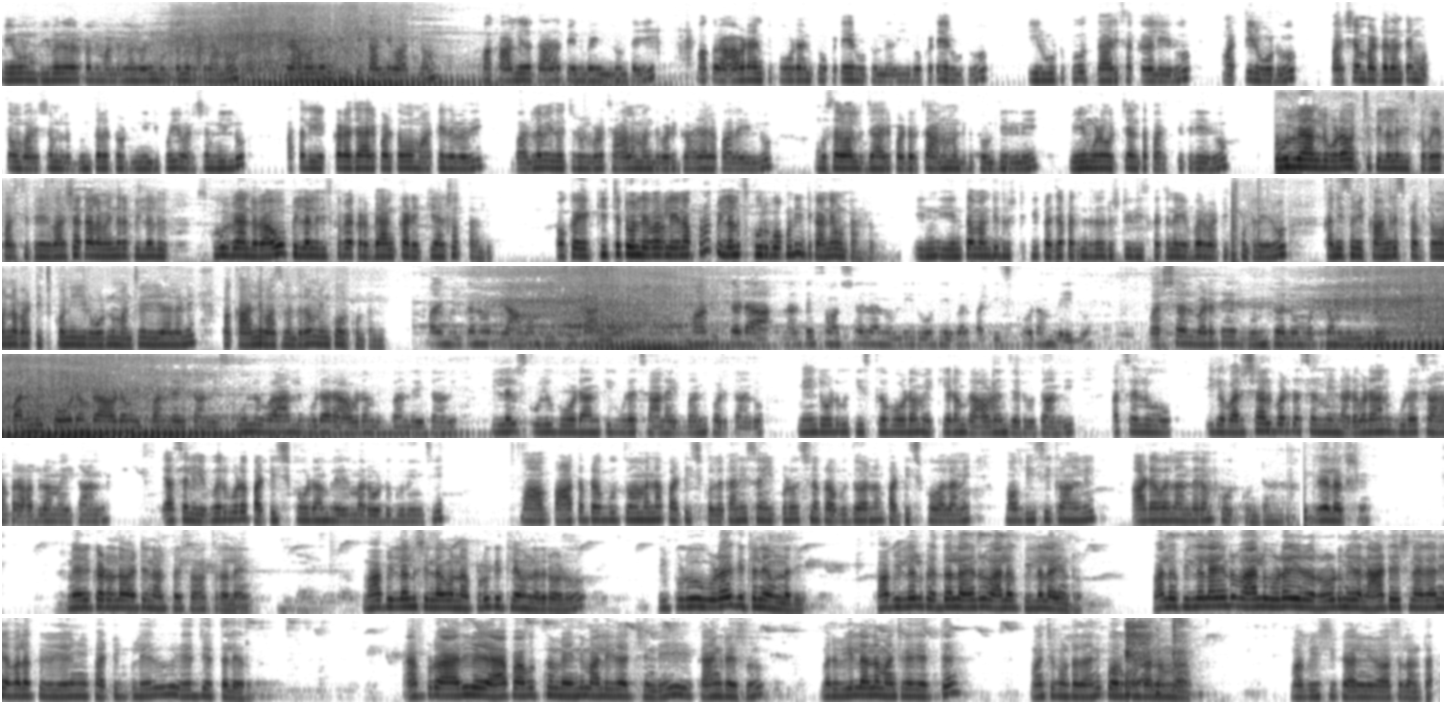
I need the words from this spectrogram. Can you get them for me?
మేము భీమదేవరపల్లి మండలంలోని ముల్కనూరు గ్రామం. గ్రామంలోని బీసీ కాలనీ వాసులం. మా కాలనీలో దాదాపు ఎనభై ఇండ్లు ఉంటాయి. మాకు రావడానికి పోవడానికి ఒకటే రూట్ ఉన్నది. ఇది ఒకటే రూటు. ఈ రూటుకు దారి చక్కగా లేదు. మట్టి రోడ్డు. వర్షం పడ్డదంటే మొత్తం వర్షం గుంతలతోటి నిండిపోయి వర్షం నీళ్ళు అసలు ఎక్కడ జారి పడతామో మాకే తెలియదు బండ్ల మీద వచ్చిన వాళ్ళు కూడా చాలా మంది పడి గాయాల పాలయ్యిండ్రు ముసలి వాళ్ళు జారి పడ్డారు చాలా మందికి తొంట్లు తిరిగినాయి. మేము కూడా వచ్చేంత పరిస్థితి లేదు. స్కూల్ వ్యాన్లు కూడా వచ్చి పిల్లలు తీసుకుపోయే పరిస్థితి లేదు. వర్షాకాలం అయిందంటే పిల్లలు స్కూల్ వ్యాన్లు రావు పిల్లల్ని తీసుకుపోయి అక్కడ బ్యాంక్ కాడ ఎక్కియాల్సి వస్తుంది. ఒక ఎక్కిచ్చేటోళ్ళు ఎవరు లేనప్పుడు పిల్లలు స్కూల్ పోకుండా ఇంటికాడనే ఉంటారు ఎంతమంది దృష్టికి ప్రజాప్రతినిధుల దృష్టికి తీసుకొచ్చినా ఎవరు పట్టించుకుంటలేరు. కనీసం ఈ కాంగ్రెస్ ప్రభుత్వం అన్న పట్టించుకొని ఈ రోడ్డును మంచిగా చేయాలని మా కాలనీ వాసులందరం మేము కోరుకుంటున్నాం. మాది ముల్కనూరు గ్రామం బీసీ కాలనీ. మాకు ఇక్కడ నలభై సంవత్సరాల నుండి రోడ్డు ఎవరు పట్టించుకోవడం లేదు. వర్షాలు పడితే గుంతలు మొత్తం నీళ్ళు పనులు పోవడం రావడం ఇబ్బంది అవుతుంది. స్కూల్ వాళ్ళు కూడా రావడం ఇబ్బంది అవుతుంది. పిల్లలు స్కూల్కి పోవడానికి కూడా చాలా ఇబ్బంది పడుతున్నారు మెయిన్ రోడ్డుకు తీసుకుపోవడం ఎక్కడం రావడం జరుగుతుంది. అసలు ఇక వర్షాలు పడితే అసలు మేము నడవడానికి కూడా చాలా ప్రాబ్లం అవుతుంది అసలు ఎవరు కూడా పట్టించుకోవడం లేదు మా రోడ్డు గురించి. మా పాత ప్రభుత్వం అన్నా పట్టించుకోవాలి కనీసం ఇప్పుడు వచ్చిన ప్రభుత్వం పట్టించుకోవాలని మా బీసీ కాలనీ ఆడవాళ్ళందరం కోరుకుంటాను. విజయలక్ష్మి. మేము ఇక్కడ ఉండబట్టి నలభై సంవత్సరాలు అయింది మా పిల్లలు చిన్నగా ఉన్నప్పుడు గిట్లే ఉన్నది రోడ్డు. ఇప్పుడు కూడా గిట్లనే ఉన్నది. మా పిల్లలు పెద్దోళ్ళు అయినరు వాళ్ళకి పిల్లలు అయినరు. వాళ్ళకి పిల్లలు అయినరు వాళ్ళు కూడా రోడ్డు మీద నాటేసినా కానీ ఎవరికి ఏమీ పట్టింపు లేదు ఏది చేస్తలేరు. అప్పుడు అది ఆ ప్రభుత్వం పోయింది మళ్ళీ ఇది వచ్చింది కాంగ్రెస్. మరి వీళ్ళన్నా మంచిగా చెప్తే మంచిగా ఉంటుందని కోరుకుంటున్నాం మా బీసీ కాలనీ వాసులంతా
